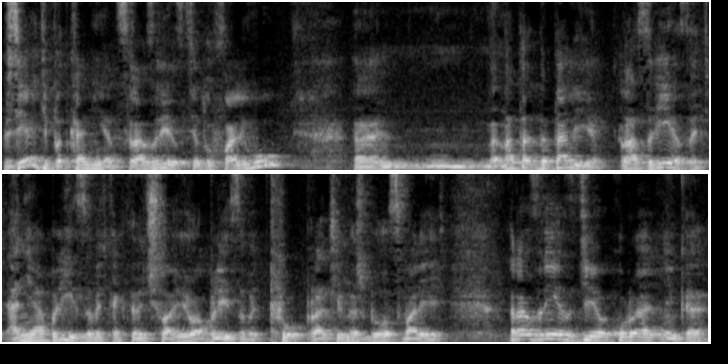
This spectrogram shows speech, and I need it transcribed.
взять и под конец разрезать эту фольгу, э, Натали, разрезать, а не облизывать, как ты начала ее облизывать. Фу, противно же было смотреть. Разрезать ее аккуратненько,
